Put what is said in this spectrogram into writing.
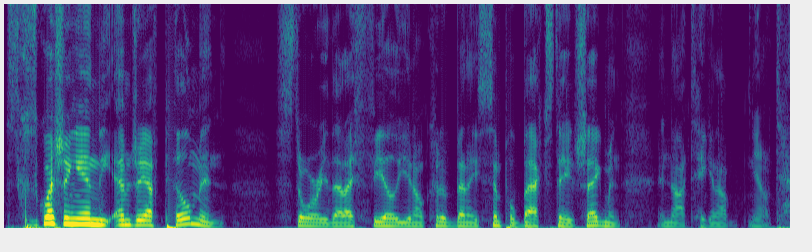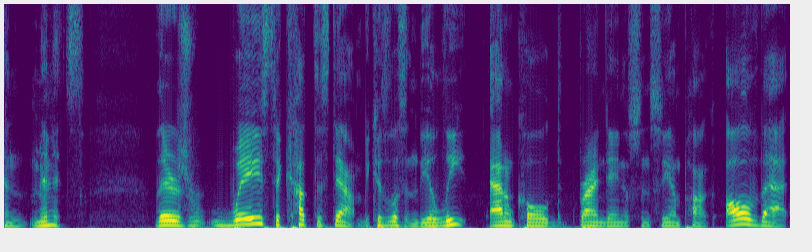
squishing in the MJF Pillman story that I feel you know could have been a simple backstage segment and not taken up you know ten minutes. There's ways to cut this down because listen, the elite Adam Cole, Bryan Danielson, CM Punk, all of that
